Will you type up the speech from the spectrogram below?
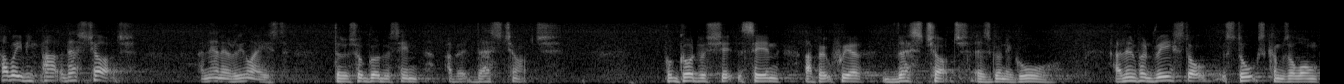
I want to be part of this church. And then I realised that it's what God was saying about this church what God was saying about where this church is going to go. And then when Ray Stokes comes along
